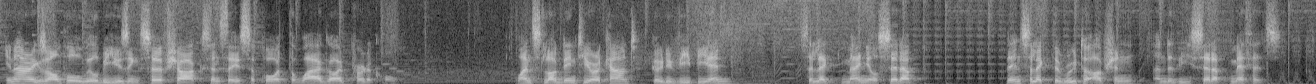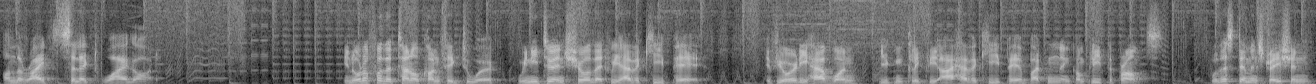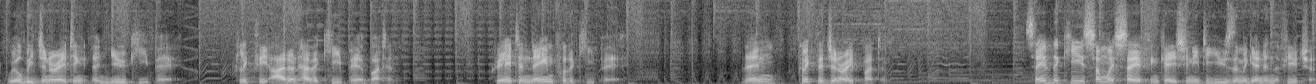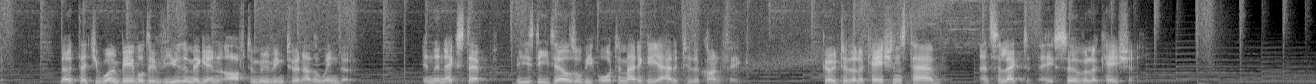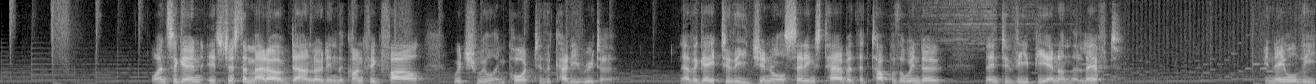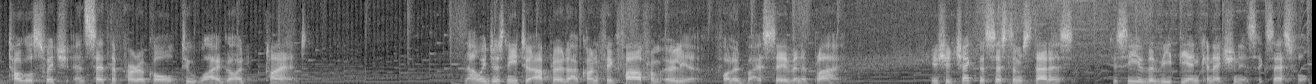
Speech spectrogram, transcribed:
In our example, we'll be using Surfshark since they support the WireGuard protocol. Once logged into your account, go to VPN, select Manual Setup, then select the router option under the Setup Methods. On the right, select WireGuard. In order for the tunnel config to work, we need to ensure that we have a key pair. If you already have one, you can click the I have a key pair button and complete the prompts. For this demonstration, we'll be generating a new key pair. click the I don't have a key pair button. Create a name for the key pair. Then click the Generate button. Save the keys somewhere safe in case you need to use them again in the future. Note that you won't be able to view them again after moving to another window. In the next step, these details will be automatically added to the config. Go to the Locations tab and select a server location. Once again, it's just a matter of downloading the config file, which we'll import to the Cudy router. Navigate to the General Settings tab at the top of the window, then to VPN on the left. Enable the toggle switch and set the protocol to WireGuard client. Now we just need to upload our config file from earlier, followed by save and apply. You should check the system status to see if the VPN connection is successful.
